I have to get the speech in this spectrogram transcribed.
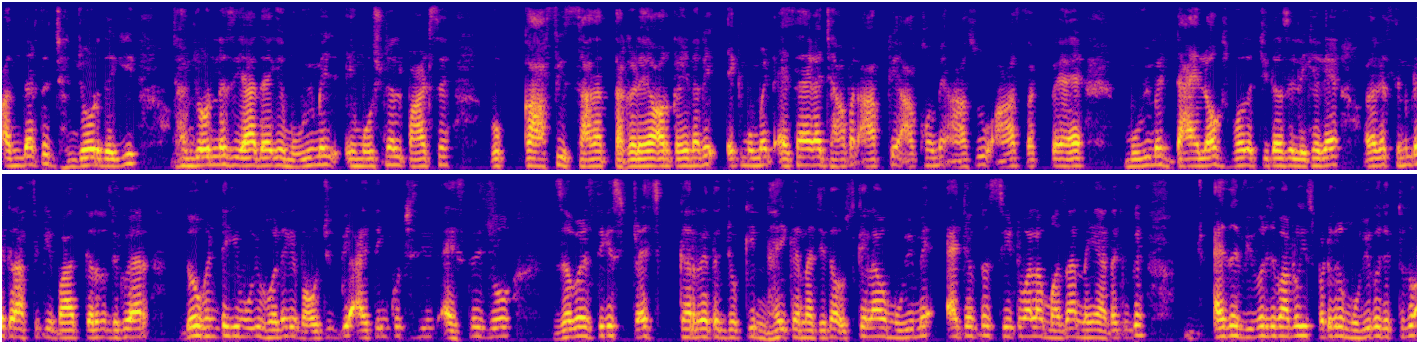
अंदर से झंझोड़ देगी। झंझोड़ने से याद है कि मूवी में इमोशनल पार्ट्स है, वो काफ़ी ज़्यादा तगड़े हैं और कहीं ना कहीं एक मोमेंट ऐसा आएगा जहाँ पर आपके आँखों में आँसू आ सकते हैं। मूवी में डायलॉग्स बहुत अच्छी तरह से लिखे गए और अगर सिनेमेटोग्राफी की बात करें तो देखो यार दो घंटे की मूवी होने के बावजूद भी आई थिंक कुछ सीन्स ऐसे जो ज़बरदस्ती के स्ट्रेच कर रहे थे, जो कि नहीं करना चाहिए था, उसके अलावा मूवी में एज ऑफ़ द सीट वाला मज़ा नहीं आता, क्योंकि एज ए व्यूवर जब आप लोग इस पर्टिकुलर मूवी को देखते हो तो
